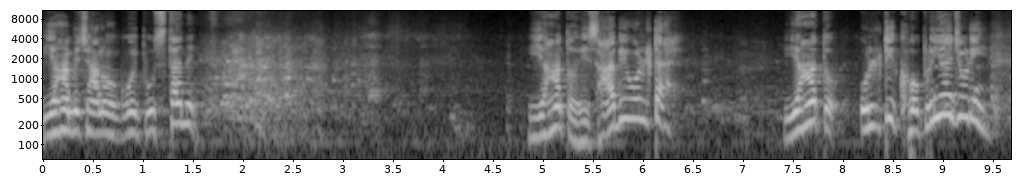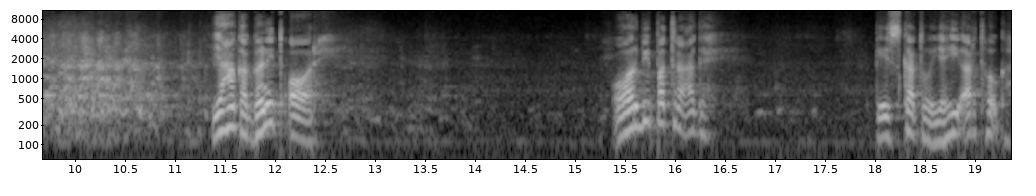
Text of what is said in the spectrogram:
यहाँ बिचारों को कोई पूछता नहीं। यहाँ तो हिसाब ही उल्टा है। यहाँ तो उल्टी खोपड़ियाँ जुड़ी हैं। यहाँ का गणित और है। और भी पत्र आ गए कि इसका तो यही अर्थ होगा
